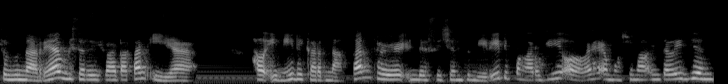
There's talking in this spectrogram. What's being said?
Sebenarnya bisa dikatakan iya. Hal ini dikarenakan career indecision sendiri dipengaruhi oleh emotional intelligence,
